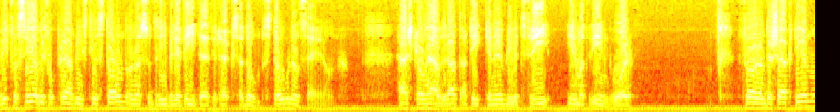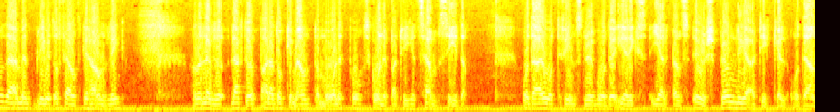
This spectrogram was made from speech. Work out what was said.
Vi får se om vi får prövningstillstånd, annars så driver det vidare till högsta domstolen, säger han. Härslov hävdar att artikeln nu blivit fri genom att det ingår förundersökningen och därmed blivit offentlig handling. Han har lagt upp alla dokument om målet på Skånepartiets hemsida. Och där återfinns nu både Erikshjälpens ursprungliga artikel och den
